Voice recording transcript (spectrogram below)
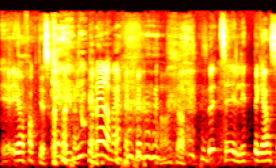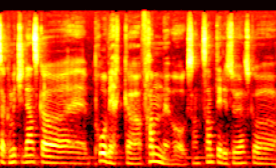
Ja, faktisk. Imponerende. ja klart. så, så er det litt begrensa hvor mye den skal påvirke framover òg. Samtidig så ønsker å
